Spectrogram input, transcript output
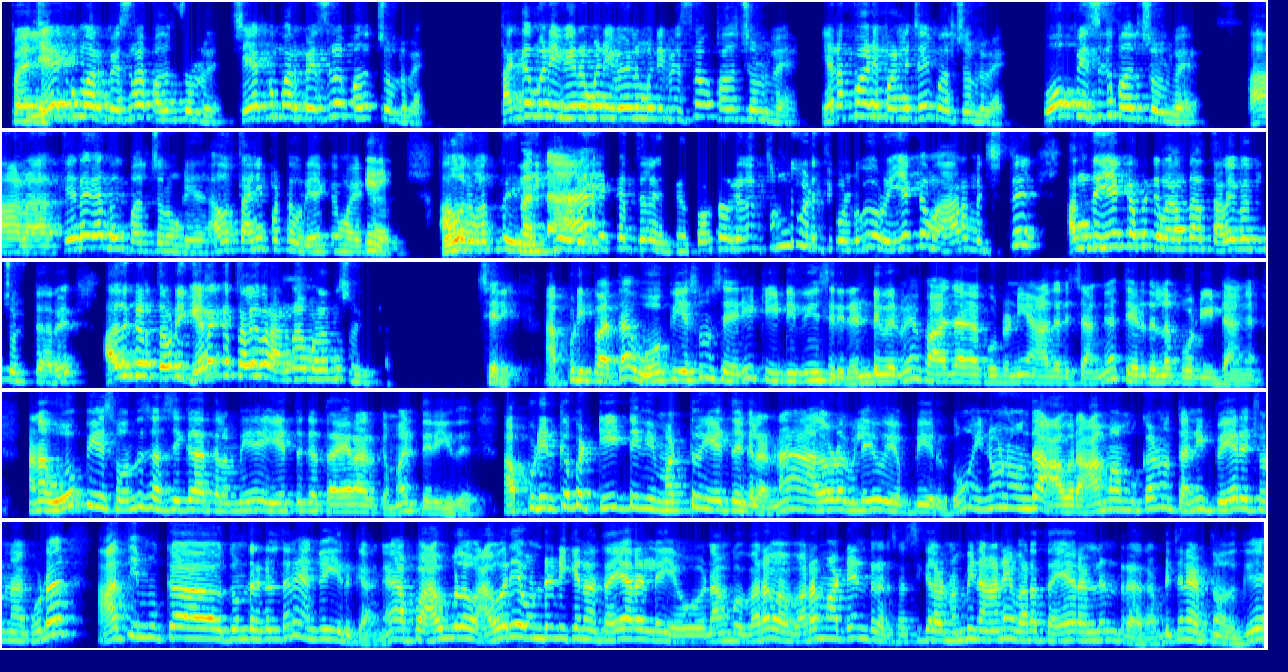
இப்ப. ஜெயக்குமார் பேசினா பதில் சொல்லுவேன். ஜெயக்குமார் பேசினா பதில் சொல்லுவேன். தங்கமணி வீரமணி வேலுமணி பேசினா பதில் சொல்லுவேன். எடப்பாடி பழனிசாமி பதில் சொல்லுவேன். ஓபிஎஸ்க்கு பதில் சொல்லுவேன். ஆனா தினகரனுக்கு பதில் சொல்ல முடியாது. அவர் தனிப்பட்ட ஒரு இயக்கம் ஆயிட்டாரு. அவர் வந்து இயக்கத்துல இருக்கிற தொண்டர்களை துண்டுபடுத்தி கொண்டு போய் ஒரு இயக்கம் ஆரம்பிச்சுட்டு அந்த இயக்கத்துக்கு நான் தான் தலைவர்னு சொல்லிட்டாரு. அதுக்கு அடுத்தபடி எனக்கு தலைவர் அண்ணாமலைன்னு சொல்லிட்டாரு. சரி அப்படி பார்த்தா ஓபிஎஸும் சரி டிடிவியும் சரி. ரெண்டு பேருமே பாஜக கூட்டணியை ஆதரிச்சாங்க தேர்தலில் போட்டிட்டாங்க ஆனா ஓபிஎஸ் வந்து சசிகலா தலைமையை ஏத்துக்க தயாரா இருக்க மாதிரி தெரியுது. அப்படி இருக்கப்ப டிடிவி மட்டும் ஏத்துக்கலன்னா அதோட விளைவு எப்படி இருக்கும்? இன்னொன்னு வந்து அவர் அமமுகன்னு தனி பேரை சொன்னா கூட அதிமுக தொண்டர்கள் தானே அங்கேயும் இருக்காங்க. அப்ப அவங்கள அவரே ஒன்றிணைக்க நான் தயாரா இல்லையே? நாங்க வர வரமாட்டேன்றார். சசிகலா நம்பி நானே வர தயாரா இல்லைன்றார். அப்படித்தானே அர்த்தம் அதுக்கு?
